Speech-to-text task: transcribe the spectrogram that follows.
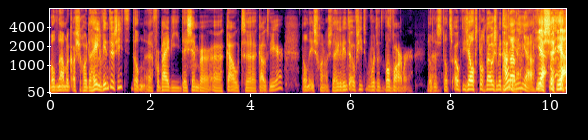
Want namelijk als je gewoon de hele winter ziet, dan eh, voorbij die december eh, koud, eh, koud weer, dan is gewoon als je de hele winter overziet, wordt het wat warmer. Dat, is, dat is ook diezelfde prognose met de Oh, La ja. Nina. Ja, Dus, ja.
